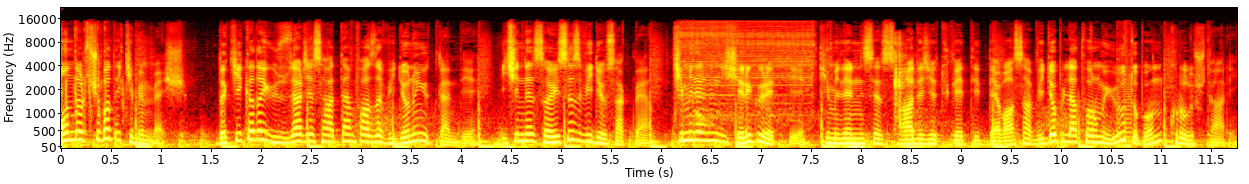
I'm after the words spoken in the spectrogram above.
14 Şubat 2005 Dakikada yüzlerce saatten fazla videonun yüklendiği, içinde sayısız video saklayan, kimilerinin içerik ürettiği, kimilerinin ise sadece tükettiği devasa video platformu YouTube'un kuruluş tarihi.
